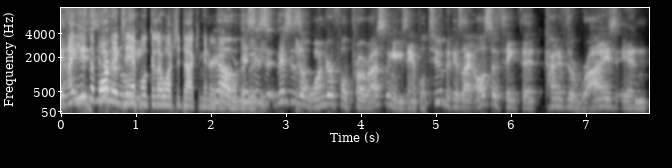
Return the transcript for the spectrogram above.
And I use the Mormon example because I watched a documentary about No, Mormon this movies. is this is a wonderful pro wrestling example too, because I also think that kind of the rise in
